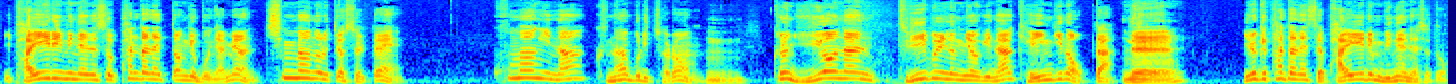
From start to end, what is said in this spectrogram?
이 바이에르미넨에서 판단했던 게 뭐냐면 측면으로 뛰었을 때 코망이나 그나브리처럼 음. 그런 유연한 드리블 능력이나 개인기는 없다. 네. 이렇게 판단했어요. 바이에른 뮌헨에서도.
